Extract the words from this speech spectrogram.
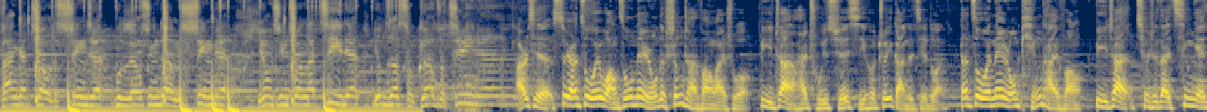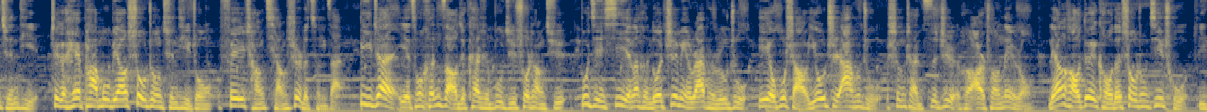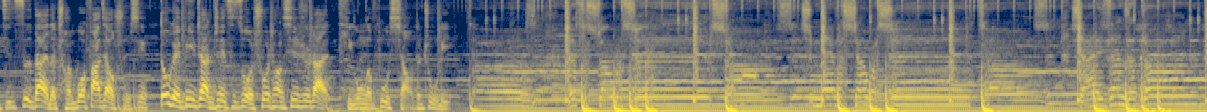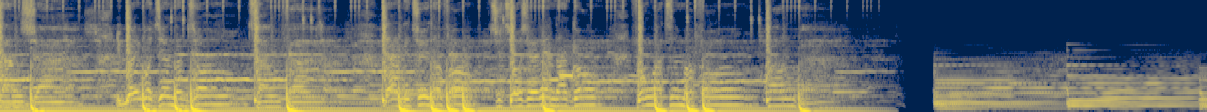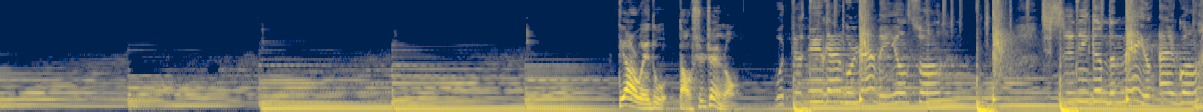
翻开旧的信件，不流行的明信片，用青春来祭奠，用这首歌做纪念。而且，虽然作为网综内容的生产方来说，B 站还处于学习和追赶的阶段，但作为内容平台方，B 站却是在青年群体这个 hiphop 目标受众群体中非常强势的存在。B 站也从很早就开始布局说唱区，不仅吸引了很多知名 rapper 入驻，也有不少优质 UP 主生产自制和二创内容。良好对口的受众基础以及自带的传播发酵属性，都给 B 站这次做说唱新时代提供了不小的助力。这次算我失手，是没法消化石头。下一站在东港下，你为我剪短中长发，带你去兜风，只求夏天打工，风化成毛。第二维度导师阵容。我的预感果然没有错，其实你根本没有爱过，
